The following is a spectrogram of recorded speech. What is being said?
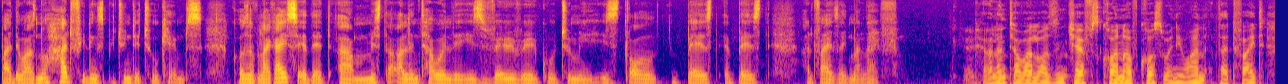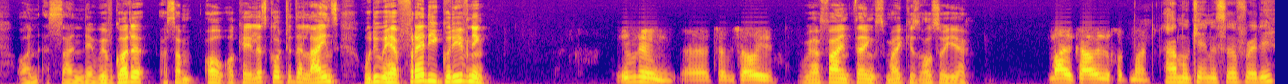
but there was no hard feelings between the two camps. Because of, like I said, that um, Mr. Alan Toweel is very, very good to me. He's still the best, the best advisor in my life. Alan Toweel was in Jeff's corner, of course, when he won that fight on Sunday. We've got a, some. Oh, okay. Let's go to the lines. Who do we have? Freddie. Good evening. Evening, uh, Travis. How are you? We are fine, thanks. Mike is also here. Mike, how are you, Hotman? I'm okay, and yourself, Freddie?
